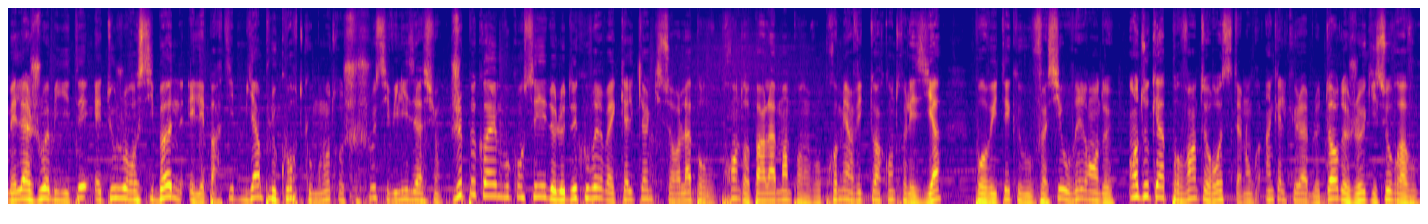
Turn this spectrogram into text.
mais la jouabilité est toujours aussi bonne et les parties bien plus courtes que mon autre chouchou Civilisation. Je peux quand même vous conseiller de le découvrir avec quelqu'un qui sera là pour vous prendre par la main pendant vos premières victoires contre les IA, pour éviter que vous fassiez ouvrir en deux. En tout cas, pour 20 euros, c'est un nombre incalculable d'heures de jeu qui s'ouvre à vous.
